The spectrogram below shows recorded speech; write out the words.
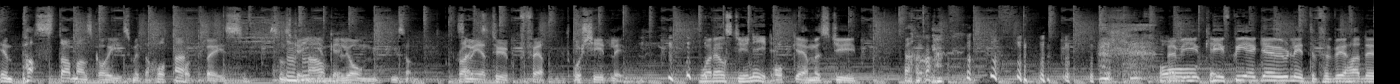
en pasta man ska ha i som heter hotpot base. Som ska i Ah, en okej. buljong. Liksom. Som Right. är typ fett och chili. What else do you need? Och MSG. Men vi, Okej. vi fegade ur lite för vi hade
